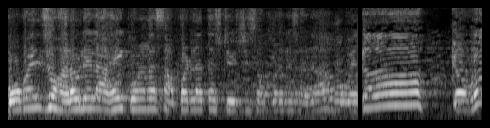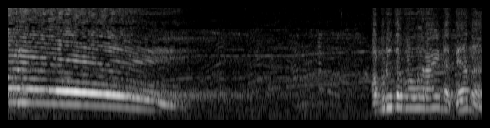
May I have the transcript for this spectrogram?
मोबाईल जो हरवलेला आहे कोणाला सापडला तर स्टेजशी संपर्क साधा. मोबाईल अमृत पवार आहे ना द्या ना.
